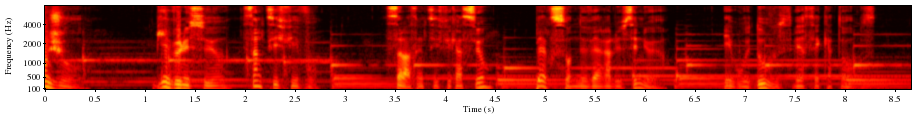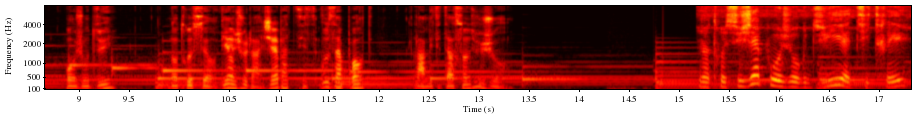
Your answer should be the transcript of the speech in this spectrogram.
Bonjour, bienvenue sur Sanctifiez-vous. Sans la sanctification, personne ne verra le Seigneur. Hébreu 12, verset 14. Aujourd'hui, notre sœur Virgula Jean-Baptiste vous apporte la méditation du jour. Notre sujet pour aujourd'hui est titré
